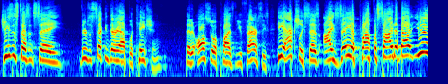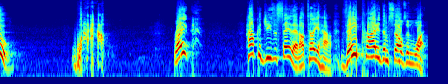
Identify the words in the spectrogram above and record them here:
Jesus doesn't say there's a secondary application that it also applies to you Pharisees. He actually says Isaiah prophesied about you. Wow. Right? How could Jesus say that? I'll tell you how. They prided themselves in what?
